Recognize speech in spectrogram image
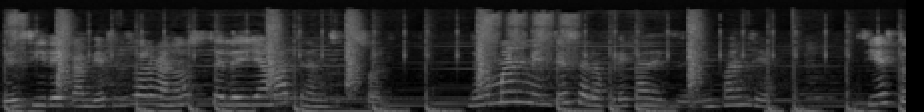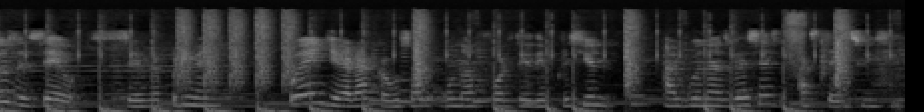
decide cambiar sus órganos, se le llama transexual normalmente se refleja desde la infancia. Si estos deseos se reprimen, pueden llegar a causar una fuerte depresión, algunas veces hasta el suicidio.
